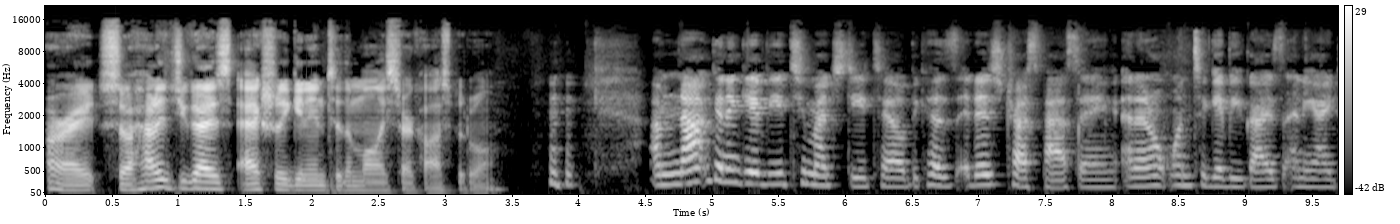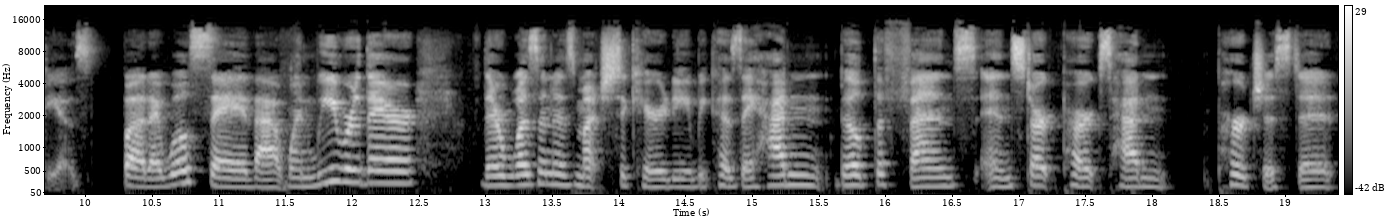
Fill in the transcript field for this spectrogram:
All right. So, how did you guys actually get into the Molly Stark Hospital? I'm not going to give you too much detail because it is trespassing and I don't want to give you guys any ideas. But I will say that when we were there, there wasn't as much security because they hadn't built the fence and Stark Parks hadn't purchased it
